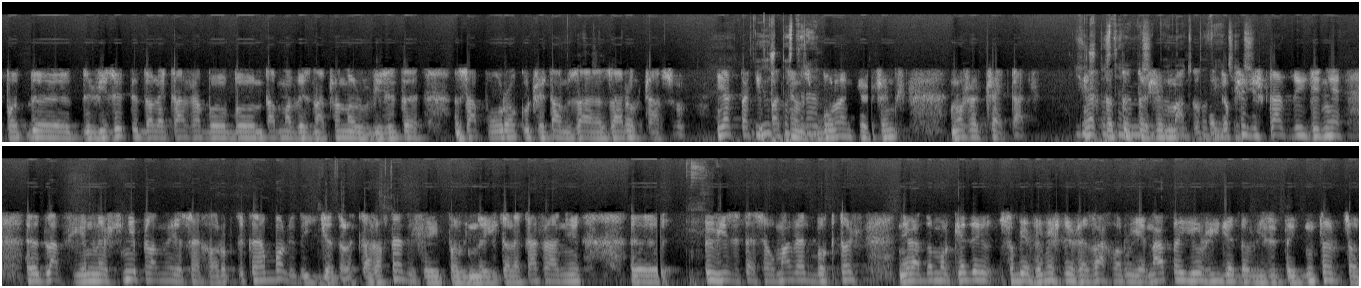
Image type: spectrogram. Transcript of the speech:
spod, e, wizyty do lekarza, bo, bo on tam ma wyznaczoną wizytę za pół roku, czy tam za, za rok czasu. Jak taki Już pacjent z bólem czy czymś może czekać? Już Jak to, to, to się ma do tego? Przecież każdy idzie nie e, dla przyjemności, nie planuje sobie chorób, tylko jak boli, idzie do lekarza. Wtedy się powinno iść do lekarza, a nie e, wizytę sobie umawiać, bo ktoś nie wiadomo kiedy sobie wymyśli, że zachoruje na to i już idzie do wizyty. No to co,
